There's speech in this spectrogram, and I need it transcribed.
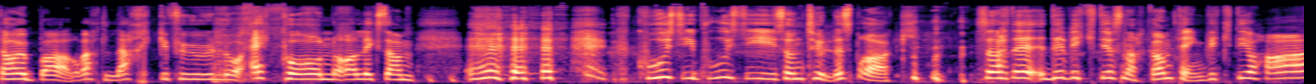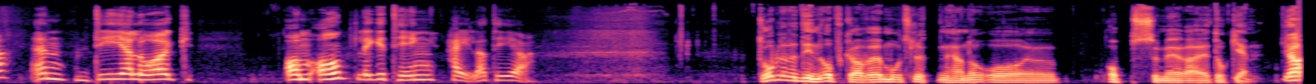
Det har jo bare vært lerkefugl og ekorn og liksom Kosi-posi, sånn tullespråk. Så det, det, er viktig å snakke om ting. Viktig å ha en dialog om ordentlige ting hele tida. Da blir det din oppgave mot slutten her nå å oppsummere et dukkehjem. Ja,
